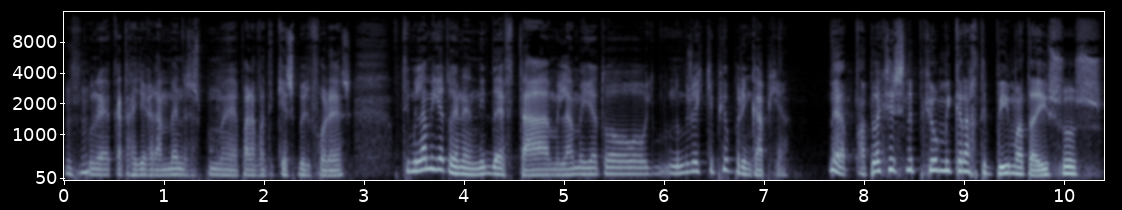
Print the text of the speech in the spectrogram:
που είναι καταγεγραμμένες ας πούμε, παραβατικές συμπεριφορές ότι μιλάμε για το 97, μιλάμε για το... νομίζω έχει και πιο πριν κάποια. Ναι, απλά ξέρεις είναι πιο μικρά χτυπήματα ίσως,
